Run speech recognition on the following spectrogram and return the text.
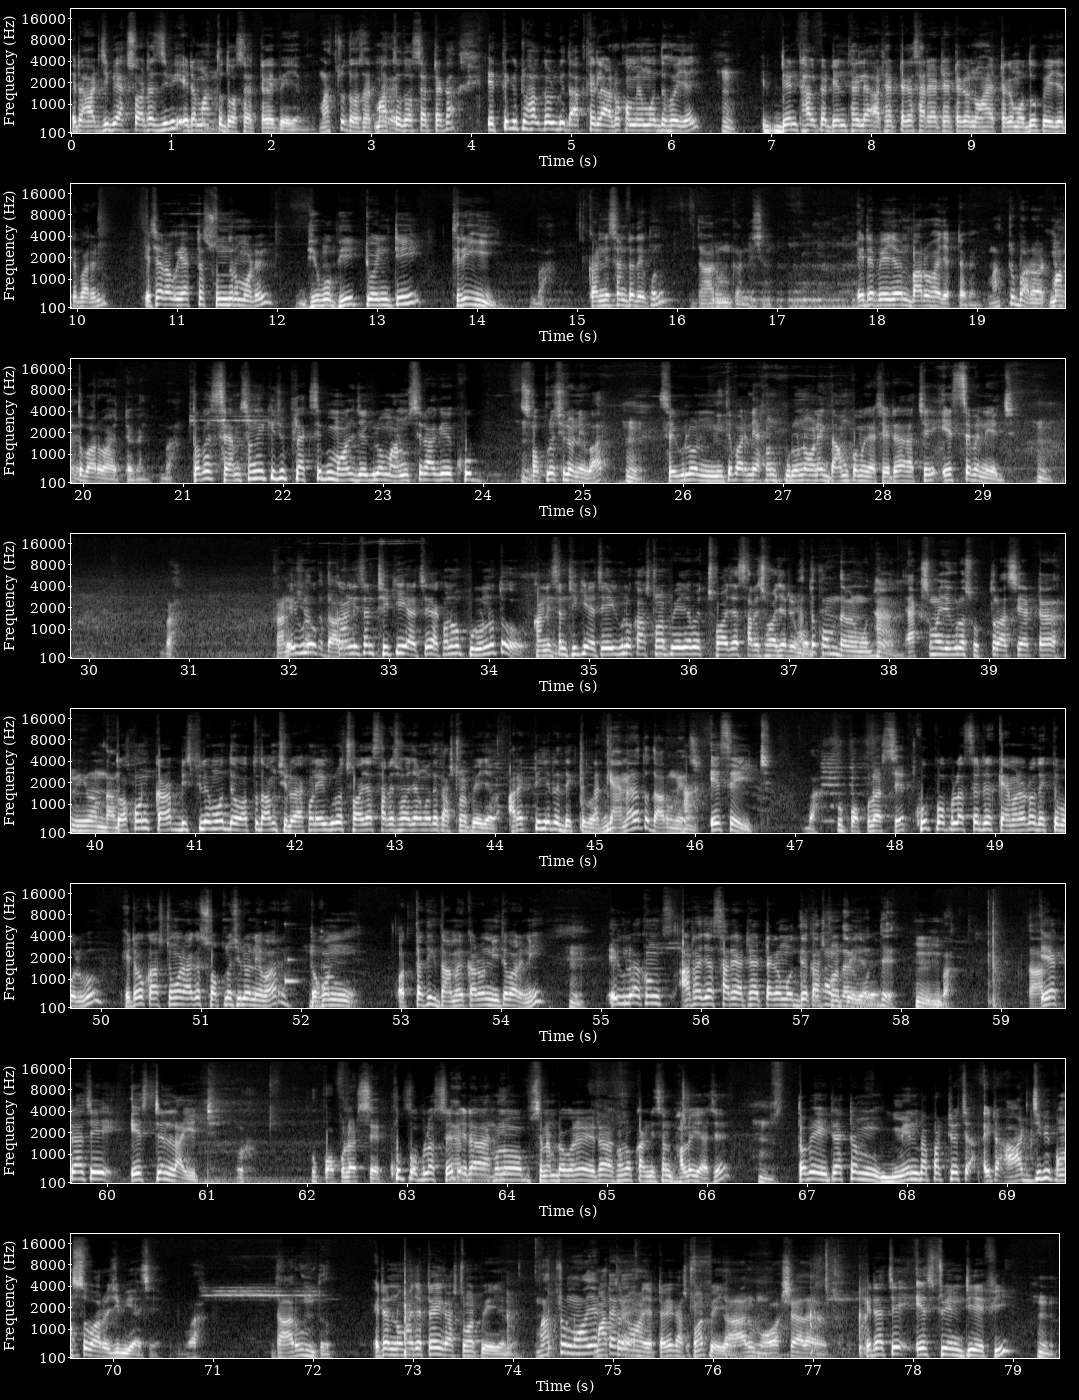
এটা আট জিবি একশো আঠাশ জিবি এটা মাত্র দশ হাজার টাকায় পেয়ে যাবেন। মাত্র দশ হাজার মাত্র দশ হাজার টাকা। এর থেকে একটু হালকা উল্কি দাগ থাকলে আরও কমের মধ্যে হয়ে যায়। হুম। ডেন্ট হালকা ডেন্ট থাকলে আট হাজার টাকা সাড়ে আট হাজার টাকা ন হাজার টাকার মধ্যেও পেয়ে যেতে পারেন। এছাড়াও ওই একটা সুন্দর model Vivo V twenty three E বাহ। কন্ডিশনটা দেখুন। দারুণ কন্ডিশন এটা পেয়ে যাবেন বারো হাজার টাকায়। মাত্র বারো হাজার মাত্র বারো হাজার টাকায়। বাহ। তবে স্যামসাং এর কিছু ফ্ল্যাগশিপ মল যেগুলো মানুষের আগে খুব স্বপ্ন ছিল নেবার হুম। সেগুলো নিতে পারিনি এখন পুরনো অনেক দাম কমে গেছে এটা আছে এস সেভেন এজ হুম। বাহ। এগুলো কন্ডিশন ঠিকই আছে এখনও পুরনো তো কন্ডিশন ঠিকই আছে এইগুলো কাস্টমার পেয়ে যাবে ছ হাজার সাড়ে ছ হাজারের মধ্যে। কম দামের মধ্যে? হ্যাঁ। এক সময় যেগুলো সত্তর আশি একটা মিনিমাম দাম তখন কার্ভ ডিসপ্লের মধ্যে অত দাম ছিল এখন এইগুলো ছ হাজার সাড়ে ছ হাজার মধ্যে কাস্টমার পেয়ে যাবে। আরেকটি যেটা দেখতে পাবেন। ক্যামেরা তো দারুণ হ্যাঁ এস এইট বাহ খুব পপুলার সেট খুব পপুলার সেটের ক্যামেরাটাও দেখতে বলব। এটাও কাস্টমার আগে স্বপ্ন ছিল নেবার তখন অত্যাধিক দামের কারণ নিতে পারেনি। এগুলো এখন আট হাজার সাড়ে আট হাজার টাকার মধ্যে কাস্টমার পেয়ে যাবে। হুম। বাহ। এই একটা আছে এস টেন লাইট খুব পপুলার সেট খুব পপুলার সেট এটা এখনও স্ন্যাপড্রাগনের এটা এখনও কন্ডিশন ভালোই আছে। তবে এটা একটা মেন ব্যাপারটা হচ্ছে এটা আট জিবি পাঁচশো বারো জিবি আছে। বাহ দারুণ তো। এটা ন হাজার টাকায় কাস্টমার পেয়ে যাবে। মাত্র ন হাজার মাত্র ন হাজার টাকায় কাস্টমার পেয়ে যাবে। দারুণ অসাধারণ। এটা হচ্ছে এস টোয়েন্টি এফি হুম।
